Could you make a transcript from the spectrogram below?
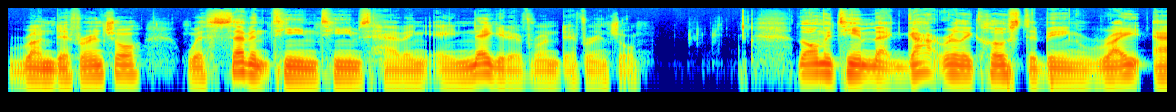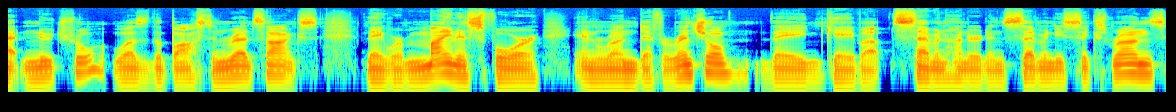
run differential, with 17 teams having a negative run differential. The only team that got really close to being right at neutral was the Boston Red Sox. They were minus four in run differential. They gave up 776 runs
